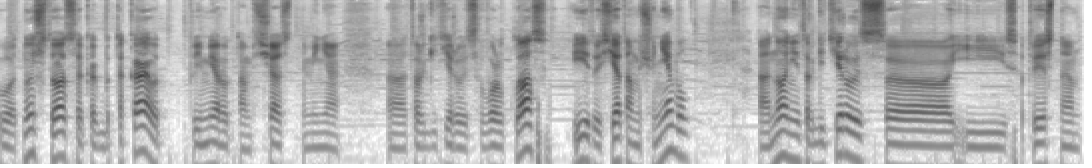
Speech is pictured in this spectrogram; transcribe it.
Вот, ну, ситуация как бы такая, вот, к примеру, там сейчас на меня э, таргетируется World Class, и, то есть, я там еще не был, но они таргетируются, э, и, соответственно,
